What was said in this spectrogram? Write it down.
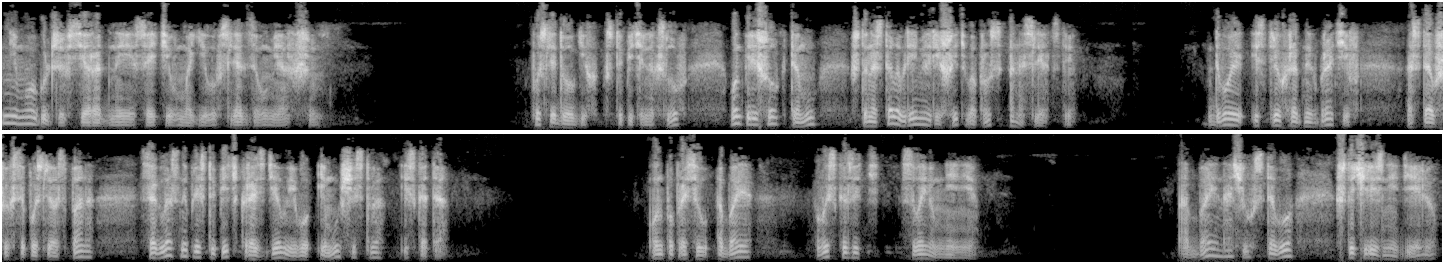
Не могут же все родные сойти в могилу вслед за умершим. После долгих вступительных слов он перешел к тому, что настало время решить вопрос о наследстве. Двое из трех родных братьев, оставшихся после Оспана, согласны приступить к разделу его имущества и скота. Он попросил Абая высказать свое мнение. Абай начал с того, что через неделю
